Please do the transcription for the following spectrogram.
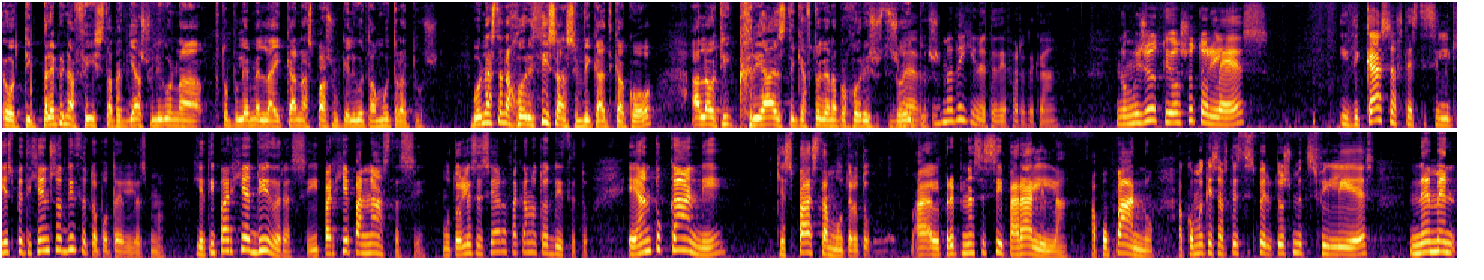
ότι πρέπει να αφήσεις τα παιδιά σου λίγο να, αυτό που λέμε λαϊκά, να σπάσουν και λίγο τα μούτρα τους; Μπορεί να στεναχωρηθείς αν συμβεί κάτι κακό, αλλά ότι χρειάζεται και αυτό για να προχωρήσουν στη ζωή Βέβαια. τους. Μα δεν γίνεται διαφορετικά. Νομίζω ότι όσο το λες, ειδικά σε αυτές τις ηλικίες, πετυχαίνεις το αντίθετο αποτέλεσμα. Γιατί υπάρχει αντίδραση, υπάρχει επανάσταση. Μου το λες εσύ, άρα θα κάνω το αντίθετο. Εάν το κάνει και σπάσει τα μούτρα του, αλλά πρέπει να είσαι εσύ παράλληλα, από πάνω. Ακόμα και σε αυτές τις περιπτώσεις με τις φιλίες, ναι, μεν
